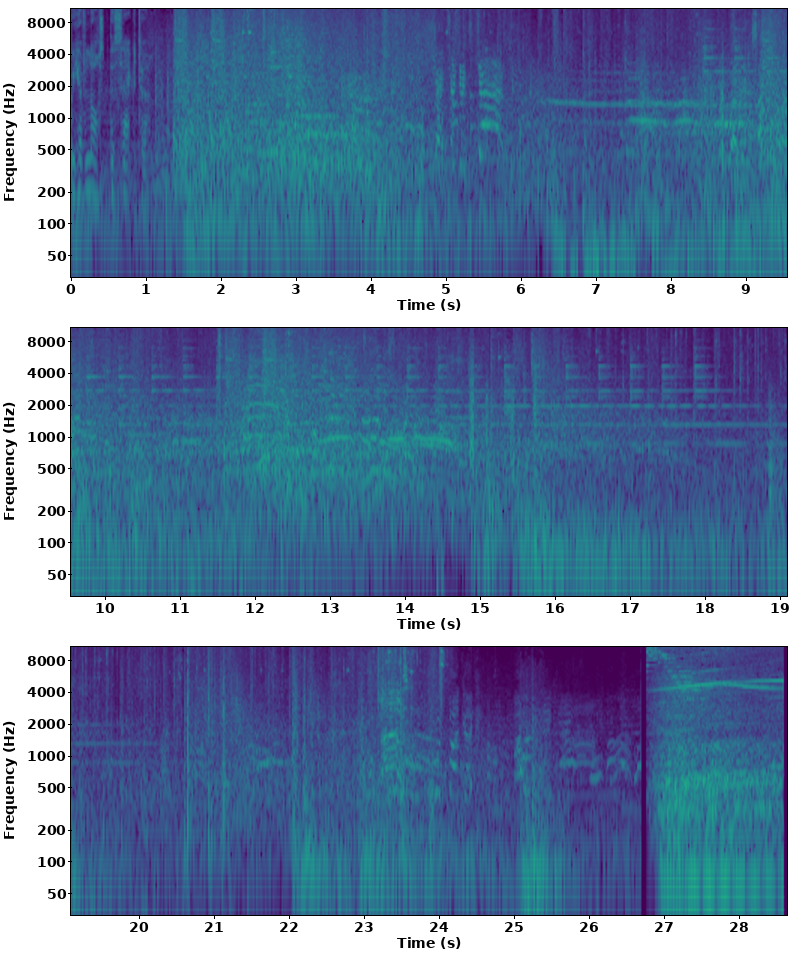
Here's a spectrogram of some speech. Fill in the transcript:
We have lost the sector. We're in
